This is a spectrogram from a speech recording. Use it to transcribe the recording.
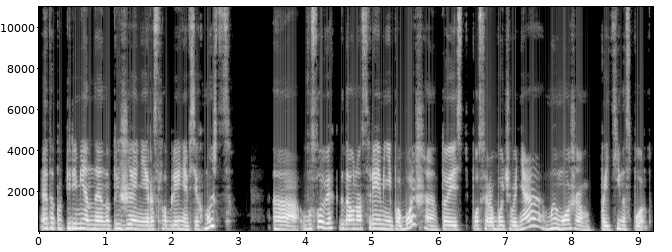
Это попеременное напряжение и расслабление всех мышц. А, в условиях, когда у нас времени побольше, то есть после рабочего дня, мы можем пойти на спорт.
